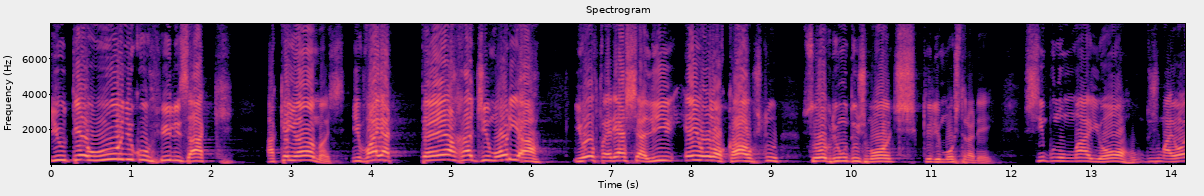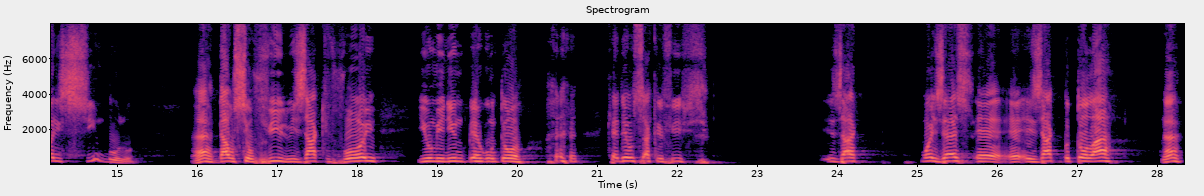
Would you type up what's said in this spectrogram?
e o teu único filho Isaque, a quem amas, e vai à terra de Moriá, e oferece ali em holocausto sobre um dos montes que lhe mostrarei. Símbolo maior, um dos maiores símbolos é, dá o seu filho. Isaac foi e o menino perguntou: cadê o sacrifício? Isaac, Moisés, é, é, Isaac botou lá, né?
